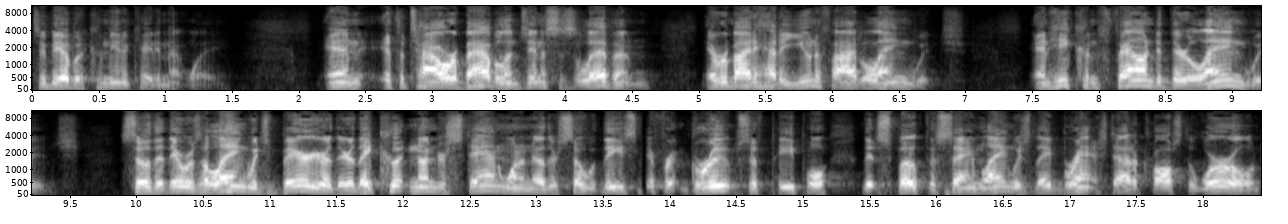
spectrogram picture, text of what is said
to be able to communicate in that way. And at the Tower of Babel in Genesis 11, everybody had a unified language. And he confounded their language so that there was a language barrier there. They couldn't understand one another. So these different groups of people that spoke the same language, they branched out across the world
